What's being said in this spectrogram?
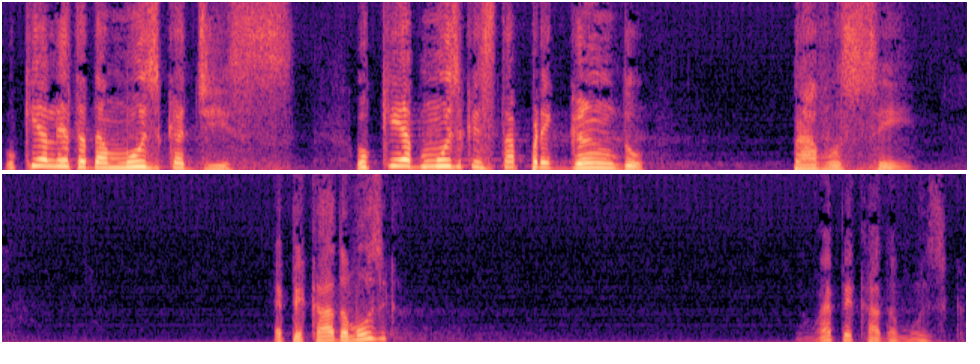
O que a letra da música diz? O que a música está pregando para você? É pecado a música? Não é pecado a música.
